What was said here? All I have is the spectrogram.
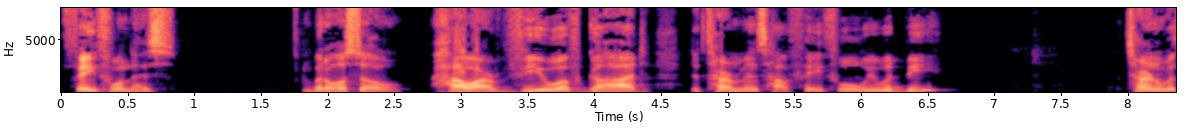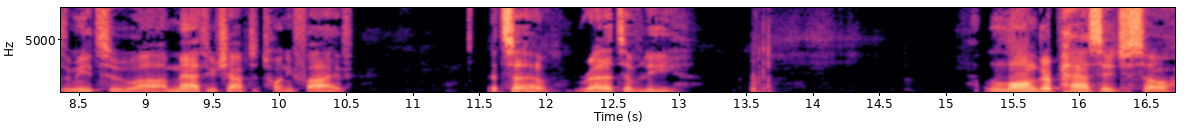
faithfulness, but also how our view of God determines how faithful we would be. Turn with me to uh, Matthew chapter 25. It's a relatively longer passage, so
